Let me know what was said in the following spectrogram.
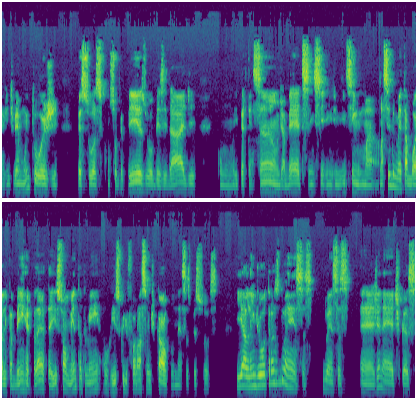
A gente vê muito hoje pessoas com sobrepeso, obesidade, com hipertensão, diabetes, enfim, uma, uma síndrome metabólica bem repleta, isso aumenta também o risco de formação de cálculo nessas pessoas. E além de outras doenças, doenças é, genéticas,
